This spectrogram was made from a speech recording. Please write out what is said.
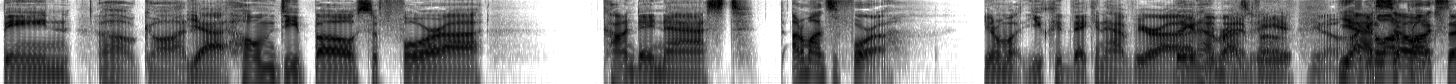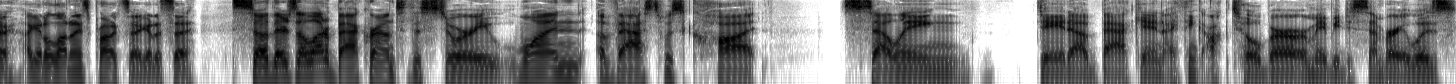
Bain. Oh God. Yeah, Home Depot, Sephora, Condé Nast. I don't mind Sephora. You know what? You could. They can have your. Uh, They can have my info. You know, yeah, I get a lot so, of products there. I get a lot of nice products there. I got to say. So there's a lot of background to the story. One, Avast was caught selling data back in I think October or maybe December. It was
